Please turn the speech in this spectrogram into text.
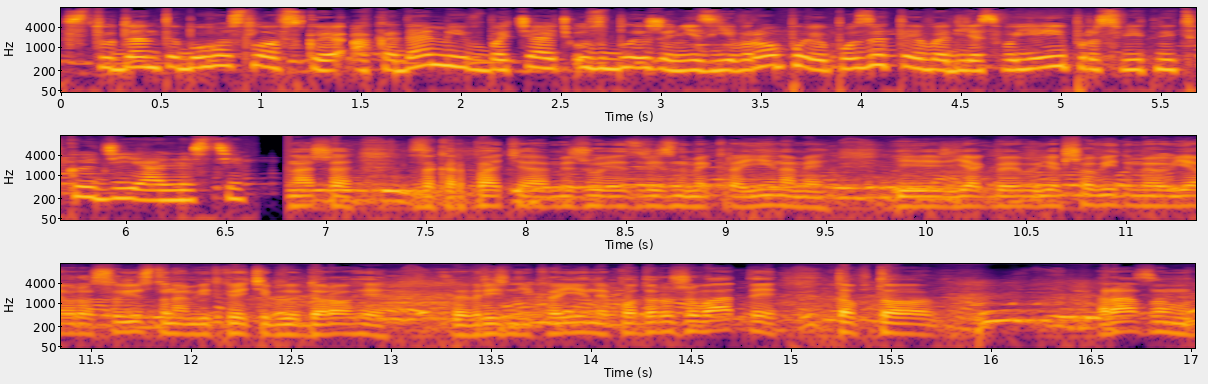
Студенти Богословської академії вбачають у зближенні з Європою позитиви для своєї просвітницької діяльності. Наше Закарпаття межує з різними країнами, і якби якщо війдемо в Євросоюз, то нам відкриті будуть дороги в різні країни, подорожувати, тобто разом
